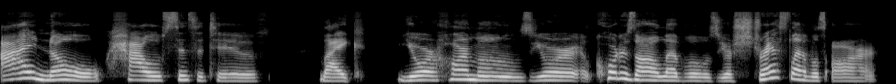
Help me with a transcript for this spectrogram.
I know how sensitive, like, your hormones, your cortisol levels, your stress levels are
